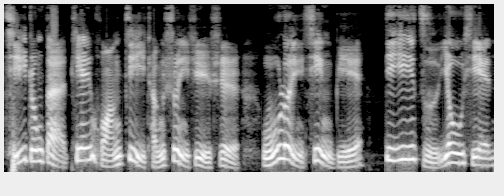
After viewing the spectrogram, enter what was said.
其中的天皇继承顺序是：无论性别，第一子优先。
